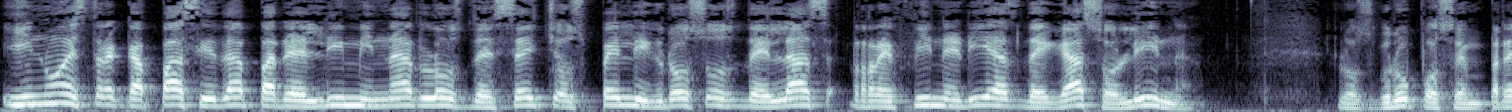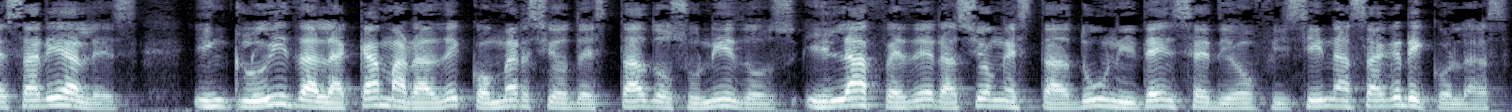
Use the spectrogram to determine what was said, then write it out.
y nuestra capacidad para eliminar los desechos peligrosos de las refinerías de gasolina. Los grupos empresariales, incluida la Cámara de Comercio de Estados Unidos y la Federación Estadounidense de Oficinas Agrícolas,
